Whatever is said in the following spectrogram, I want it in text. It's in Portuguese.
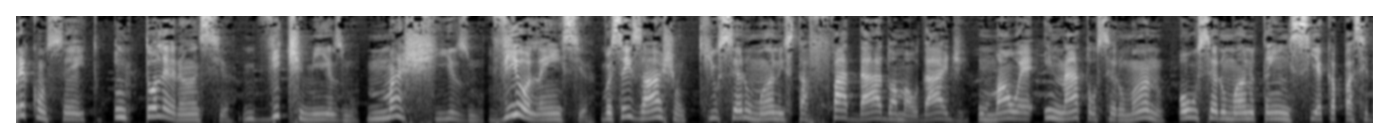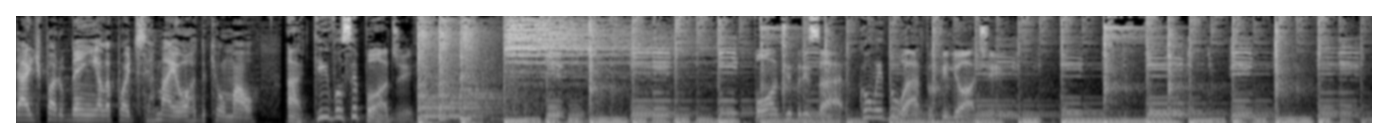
preconceito, intolerância, vitimismo, machismo, violência. Vocês acham que o ser humano está fadado à maldade? O mal é inato ao ser humano? Ou o ser humano tem em si a capacidade para o bem e ela pode ser maior do que o mal? Aqui você pode. Pode brisar com Eduardo Filhote.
